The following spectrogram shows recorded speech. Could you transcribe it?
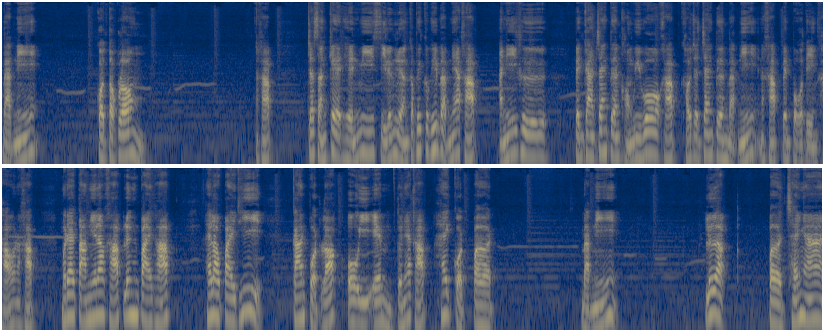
แบบนี้ กดตกลง นะครับ จะสังเกตเห็นมีสีเหลืองๆกระพริบกระพริบแบบนี้ครับ อันนี้คือเป็นการแจ้งเตือนของ vivo ครับเขาจะแจ้งเตือนแบบนี้นะครับ เป็นปกติของเขานะครับเมื่อได้ตามนี้แล้วครับเลื่อนขึ้นไปครับ ให้เราไปที่การปลดล็อก OEM ตัวนี้ครับ ให้กดเปิด แบบนี้ เลือกเปิดใช้งาน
